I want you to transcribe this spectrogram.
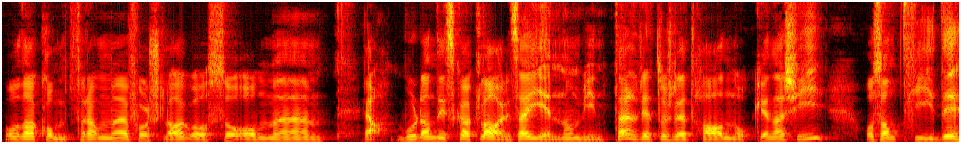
Og det har kommet fram forslag også om eh, ja, hvordan de skal klare seg gjennom vinteren. Rett og slett ha nok energi. Og samtidig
